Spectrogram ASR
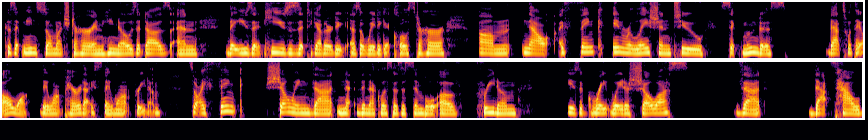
because it means so much to her and he knows it does and they use it he uses it together to, as a way to get close to her. Um now I think in relation to Sic Mundus that's what they all want. They want paradise, they want freedom. So I think showing that ne- the necklace as a symbol of freedom is a great way to show us that that's how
